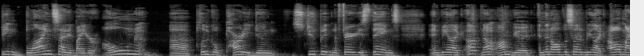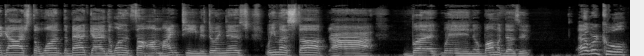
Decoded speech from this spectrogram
being blindsided by your own uh, political party doing stupid, nefarious things and being like, oh, no, I'm good. And then all of a sudden being like, oh my gosh, the one, the bad guy, the one that's not on my team is doing this. We must stop. Ah. But when Obama does it, oh, we're cool.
